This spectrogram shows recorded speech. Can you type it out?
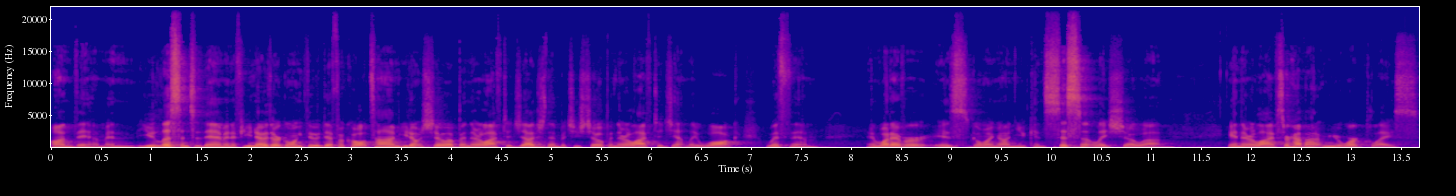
on them and you listen to them. And if you know they're going through a difficult time, you don't show up in their life to judge them, but you show up in their life to gently walk with them. And whatever is going on, you consistently show up in their lives. So, how about in your workplace?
